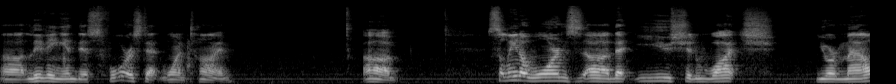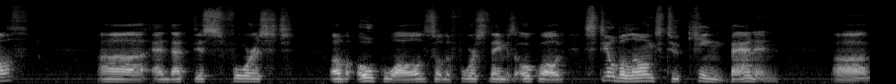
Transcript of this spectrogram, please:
uh, living in this forest at one time. Uh, Celaena warns uh, that you should watch your mouth, uh, and that this forest of Oakwald, so the forest name is Oakwald, still belongs to King Brannon, uh,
